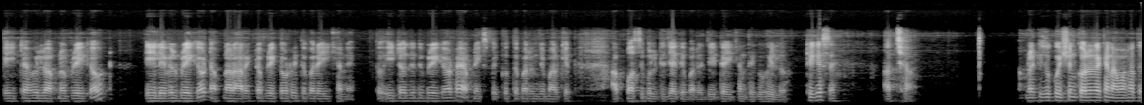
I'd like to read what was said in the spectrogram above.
এইটা হলো আপনার ব্রেকআউট এই লেভেল ব্রেকআউট আপনার আরেকটা ব্রেকআউট হইতে পারে এইখানে তো এইটাও যদি ব্রেকআউট হয়, আপনি এক্সপেক্ট করতে পারেন যে মার্কেট আপ পসিবিলিটি যাইতে পারে যে এটা এইখান থেকে হইল। ঠিক আছে? আচ্ছা। আপনার কিছু কোয়েশ্চেন করে রাখেন, আমার হাতে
